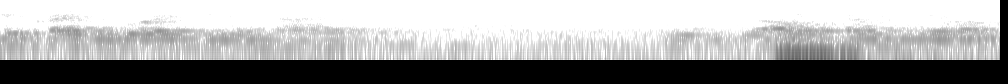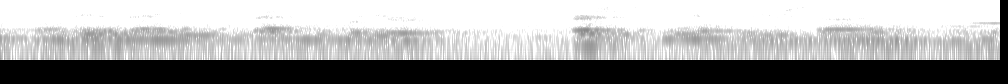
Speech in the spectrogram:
give praise and glory to you in the highest. We, we always come to you on, on Bennett Day, thanking you for your precious gift of your Son and his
